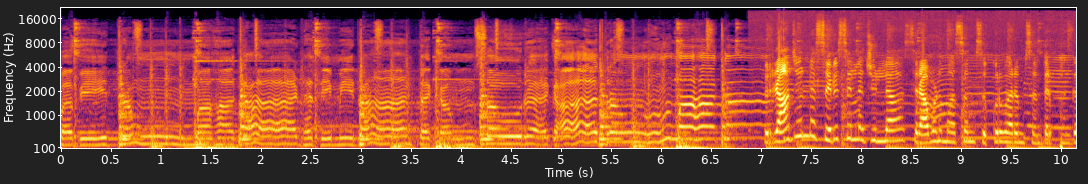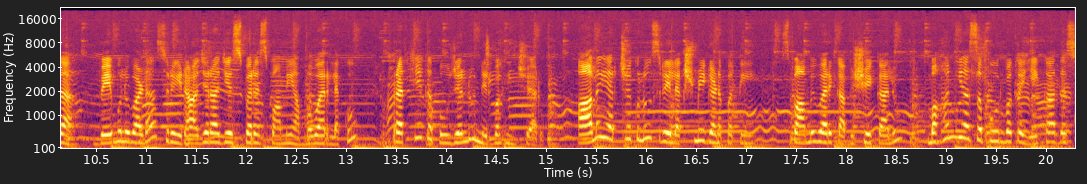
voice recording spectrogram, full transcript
पवित्रं महागाढतिमिरान्तकं सौरगात्रं महागा రాజన్న సిరిసిల్ల జిల్లా శ్రావణమాసం శుక్రవారం సందర్భంగా వేములవాడ శ్రీ రాజరాజేశ్వర స్వామి అమ్మవార్లకు ప్రత్యేక పూజలు నిర్వహించారు. ఆలయ అర్చకులు శ్రీ లక్ష్మీ గణపతి స్వామివారికి అభిషేకాలు మహన్యాసపూర్వక ఏకాదశ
